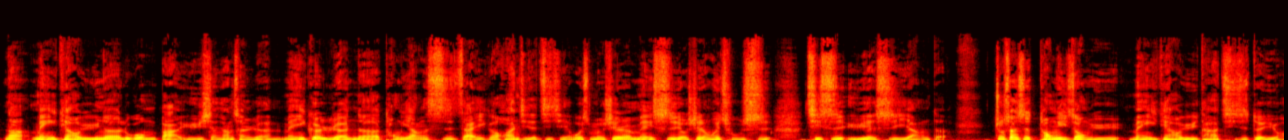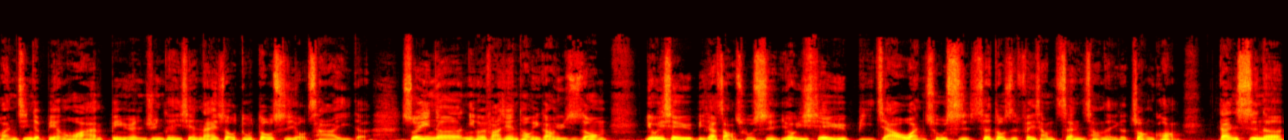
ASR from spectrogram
那每一条鱼呢，如果我们把鱼想象成人，每一个人呢，同样是在一个换季的季节，为什么有些人没事，有些人会出事？其实鱼也是一样的。就算是同一种鱼，每一条鱼它其实对于环境的变化和病原菌的一些耐受度都是有差异的。所以呢，你会发现同一缸鱼之中，有一些鱼比较早出世，有一些鱼比较晚出世，这都是非常正常的一个状况。但是呢，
